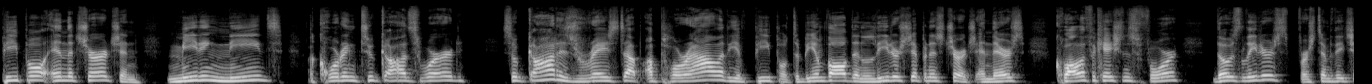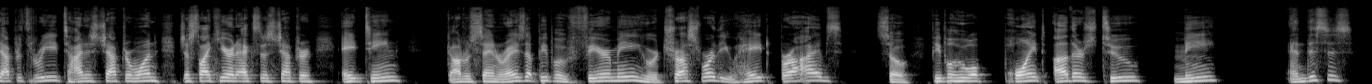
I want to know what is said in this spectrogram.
people in the church and meeting needs according to God's word. So God has raised up a plurality of people to be involved in leadership in his church. And there's qualifications for those leaders. 1 Timothy chapter 3, Titus chapter 1, just like here in Exodus chapter 18. God was saying, raise up people who fear me, who are trustworthy, who hate bribes. So people who will point others to me. And this is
